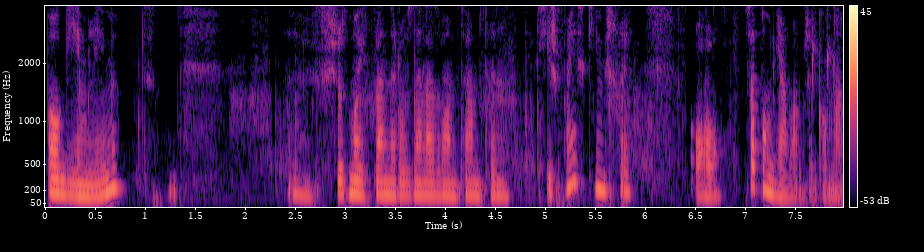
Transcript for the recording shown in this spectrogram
po Gimlim. Wśród moich planerów znalazłam tam ten hiszpański, myślę. O, zapomniałam, że go mam.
